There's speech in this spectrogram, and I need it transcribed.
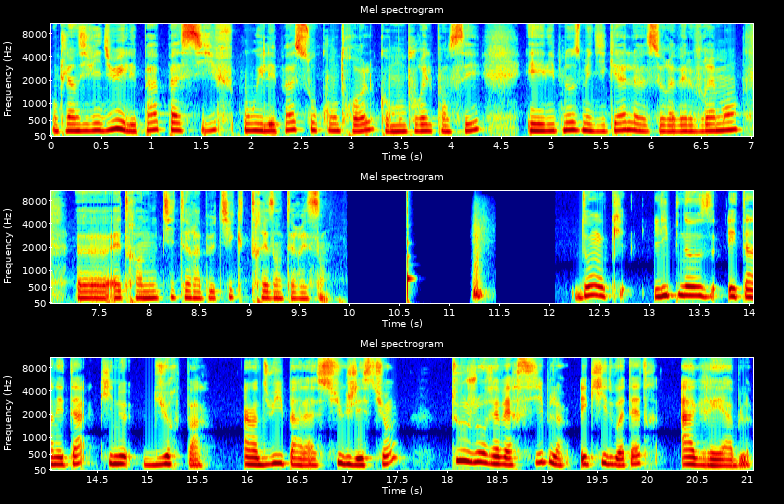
Donc l'individu, il n'est pas passif ou il n'est pas sous contrôle, comme on pourrait le penser, et l'hypnose médicale se révèle vraiment euh, être un outil thérapeutique très intéressant. Donc, l'hypnose est un état qui ne dure pas, induit par la suggestion, toujours réversible et qui doit être agréable.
